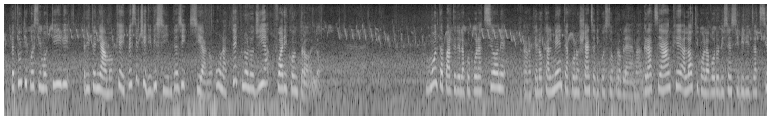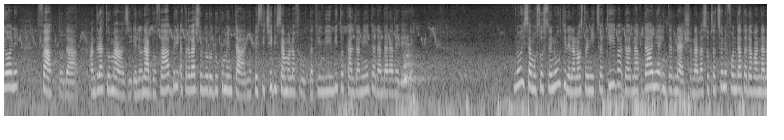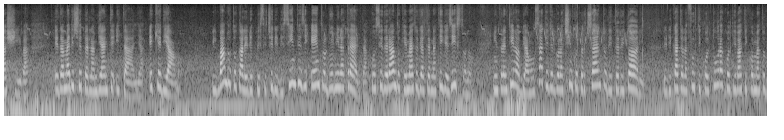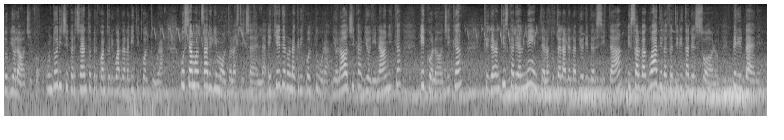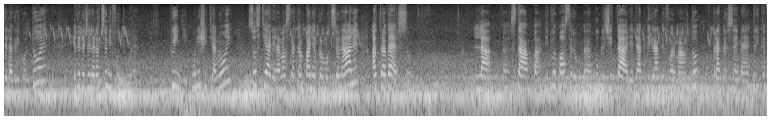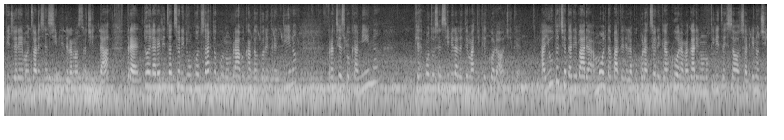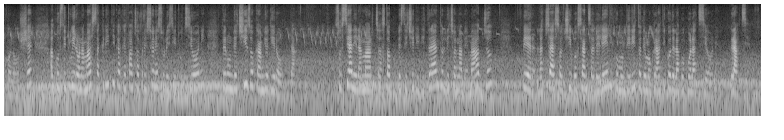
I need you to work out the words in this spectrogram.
Per tutti questi motivi riteniamo che i pesticidi di sintesi siano una tecnologia fuori controllo. Molta parte della popolazione, anche localmente, ha conoscenza di questo problema, grazie anche all'ottimo lavoro di sensibilizzazione fatto da Andrea Tomasi e Leonardo Fabbri attraverso il loro documentario Pesticidi siamo la frutta che vi invito caldamente ad andare a vedere. Noi siamo sostenuti nella nostra iniziativa da Navdania International, l'associazione fondata da Vandana Shiva e da Medici per l'Ambiente Italia e chiediamo il bando totale dei pesticidi di sintesi entro il 2030, considerando che i metodi alternativi esistono. In Trentino abbiamo un 7,5% dei territori dedicati alla frutticoltura coltivati con metodo biologico, un 12% per quanto riguarda la viticoltura. Possiamo alzare di molto l'asticella e chiedere un'agricoltura biologica, biodinamica, ecologica, che garantisca realmente la tutela della biodiversità e salvaguardi la fertilità del suolo per il bene dell'agricoltore e delle generazioni future. Quindi unisciti a noi, sostieni la nostra campagna promozionale attraverso la eh, stampa di due poster eh, pubblicitarie di grande formato, 3x6 metri, che affiggeremo in zone sensibili della nostra città, Trento, e la realizzazione di un concerto con un bravo cantautore trentino, Francesco Camin, che è molto sensibile alle tematiche ecologiche. Aiutaci ad arrivare a molta parte della popolazione che ancora magari non utilizza i social e non ci conosce, a costituire una massa critica che faccia pressione sulle istituzioni per un deciso cambio di rotta. Sostieni la marcia Stop Pesticidi di Trento il 19 maggio per l'accesso al cibo senza veleni come un diritto democratico della popolazione. Grazie.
